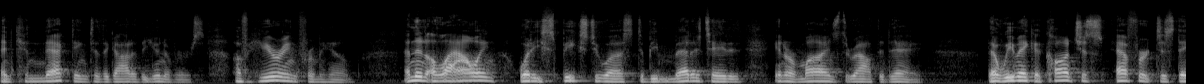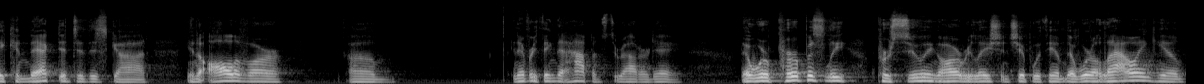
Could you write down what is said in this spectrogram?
and connecting to the God of the universe, of hearing from Him, And then allowing what he speaks to us to be meditated in our minds throughout the day. That we make a conscious effort to stay connected to this God in all of our, um, in everything that happens throughout our day. That we're purposely pursuing our relationship with Him, that we're allowing Him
